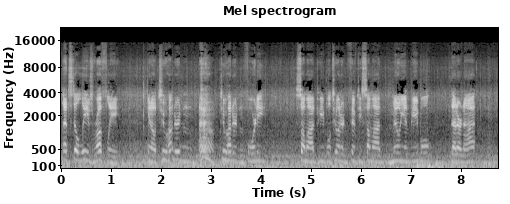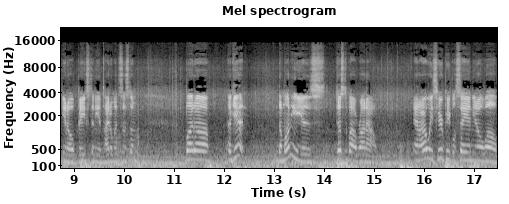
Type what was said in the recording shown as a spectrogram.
that still leaves roughly you know 200 and 240 some odd people, 250 some odd million people that are not you know based in the entitlement system. But uh, again, the money is just about run out. And I always hear people saying, you know, well,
